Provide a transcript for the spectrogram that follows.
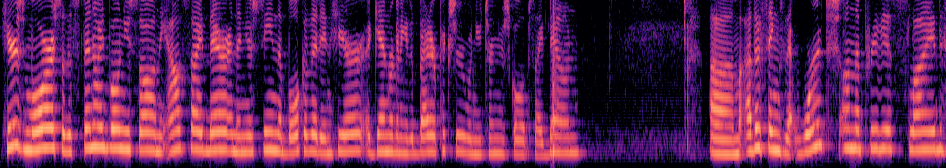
Here's more. So the sphenoid bone you saw on the outside there, and then you're seeing the bulk of it in here. Again, we're going to get a better picture when you turn your skull upside down. Um, other things that weren't on the previous slide,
